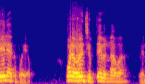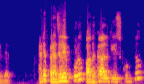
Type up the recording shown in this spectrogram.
చేయలేకపోయావు. పోనీ ఎవరైనా చెప్తే విన్నావా? వినలేదు. అంటే ప్రజలు ఎప్పుడు పథకాలు తీసుకుంటూ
